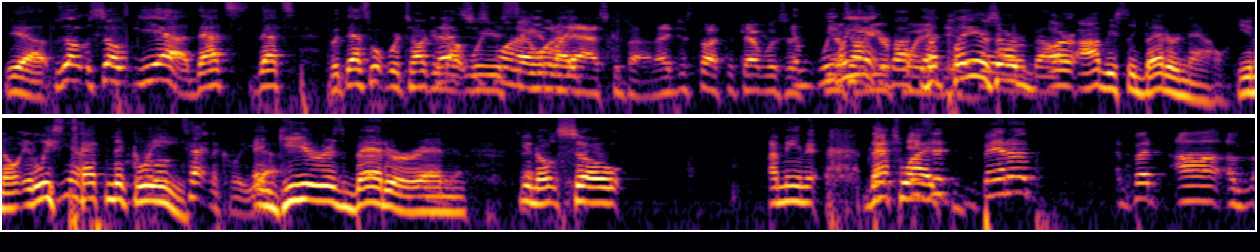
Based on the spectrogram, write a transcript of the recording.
Yeah. So, so yeah, that's that's, but that's what we're talking That's about you're one saying I wanted like, to ask about. I just thought that that was a we you know, talked your about point that But players are about- are obviously better now. You know, at least Yeah, technically. well, technically, yeah. And gear is better, and yeah. you know, so. I mean, that's why. Is it better? But uh,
